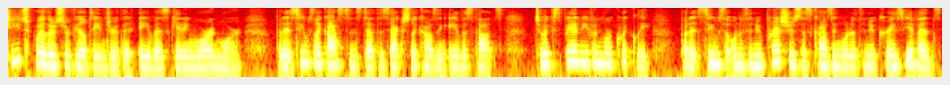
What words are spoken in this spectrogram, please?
GH spoilers reveal danger that Ava is getting more and more, but it seems like Austin's death is actually causing Ava's thoughts to expand even more quickly. But it seems that one of the new pressures is causing one of the new crazy events,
